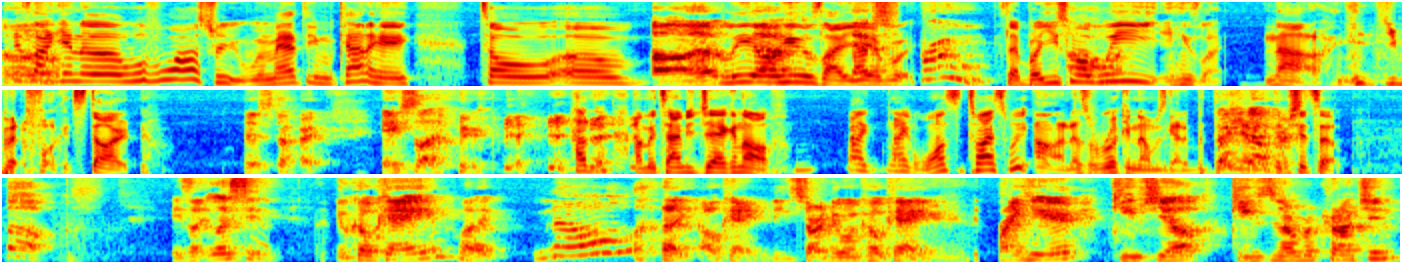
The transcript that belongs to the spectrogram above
It's like in uh, Wolf of Wall Street when Matthew McConaughey told uh, uh, that- Leo, he was like, yeah, bro. true. he's like, bro, you smoke Oh weed? And he's like, nah, you better fucking start. Start, it's like How, how many times you jacking off? Like like once or twice a week? Oh, that's a rookie numbers. Got to put that, gotta them shits up. up. He's like, listen, do cocaine? Like, no. Like, okay, you start doing cocaine. It's right here, keeps you up, keeps the number crunching.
